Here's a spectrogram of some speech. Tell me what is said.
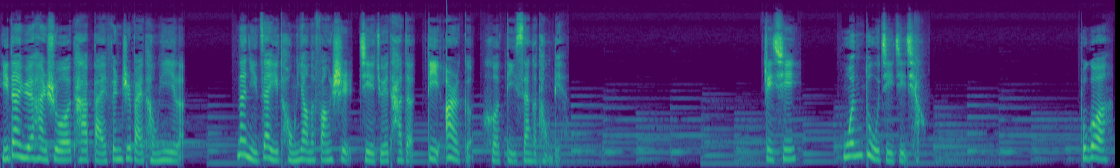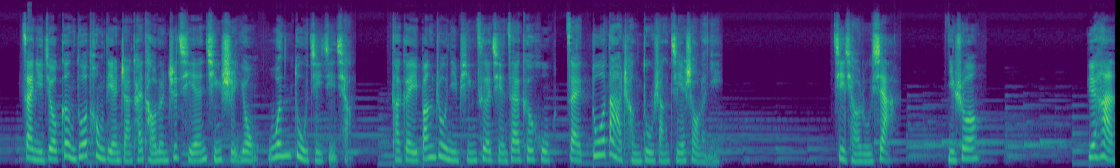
一旦约翰说他百分之百同意了，那你再以同样的方式解决他的第二个和第三个痛点。第七，温度计技巧。不过，在你就更多痛点展开讨论之前，请使用温度计技巧，它可以帮助你评测潜在客户在多大程度上接受了你。技巧如下：你说，约翰，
